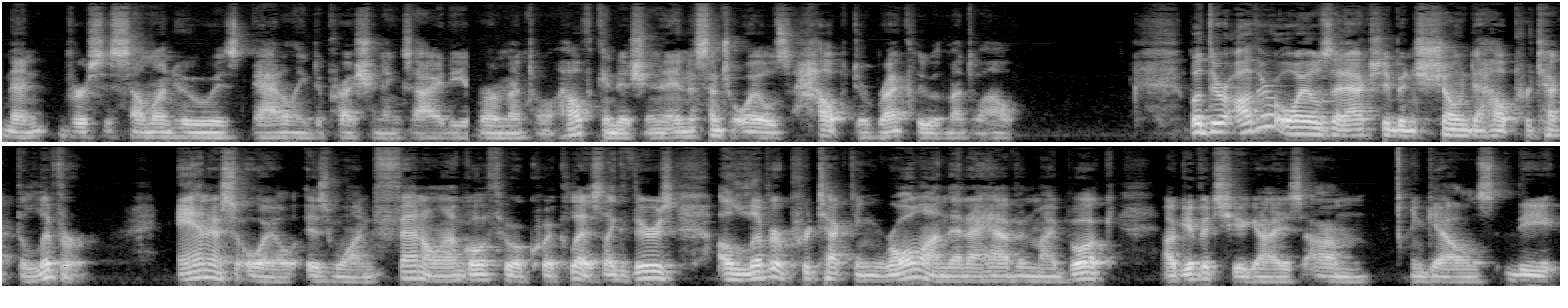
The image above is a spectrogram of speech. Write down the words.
than versus someone who is battling depression, anxiety, or a mental health condition. And essential oils help directly with mental health. But there are other oils that actually been shown to help protect the liver. Anise oil is one, fennel. I'll go through a quick list. Like there's a liver protecting roll on that I have in my book. I'll give it to you guys. Um, and gals, the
